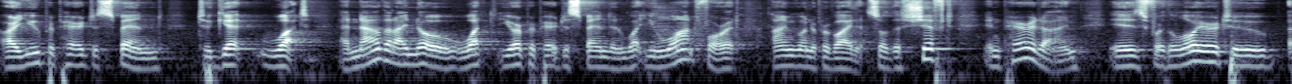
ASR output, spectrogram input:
are you prepared to spend to get what? And now that I know what you're prepared to spend and what you want for it, I'm going to provide it. So the shift in paradigm is for the lawyer to uh,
